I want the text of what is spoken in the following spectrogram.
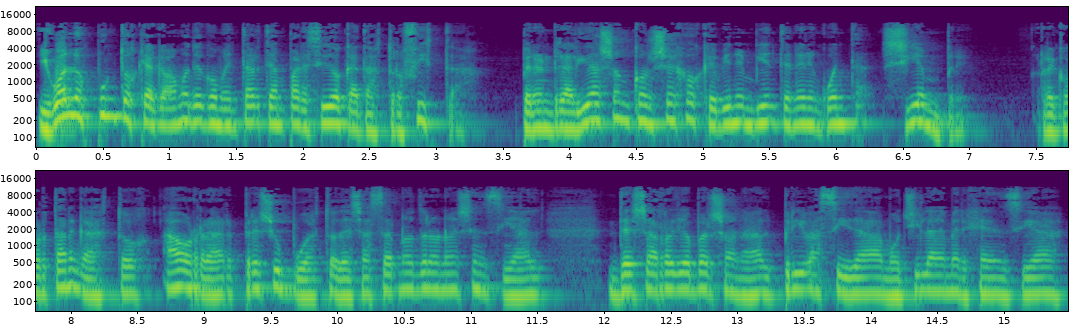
Igual los puntos que acabamos de comentar te han parecido catastrofistas, pero en realidad son consejos que vienen bien tener en cuenta siempre. Recortar gastos, ahorrar, presupuesto, deshacernos de lo no esencial, desarrollo personal, privacidad, mochila de emergencia,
